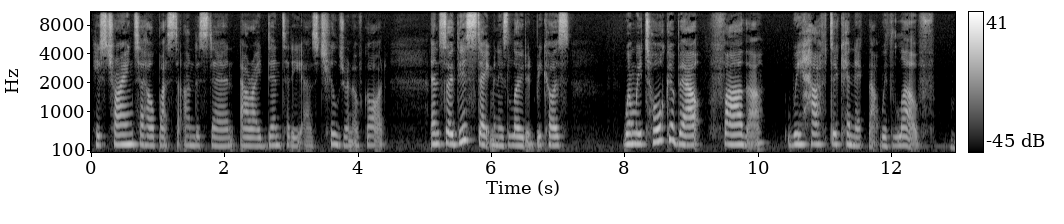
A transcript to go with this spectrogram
He's trying to help us to understand our identity as children of God. And so this statement is loaded because when we talk about Father, we have to connect that with love. Hmm.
